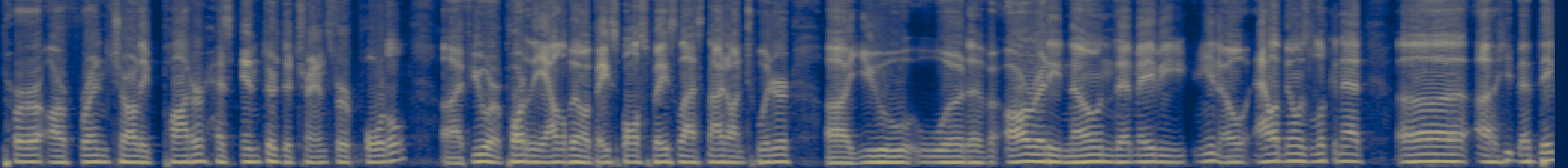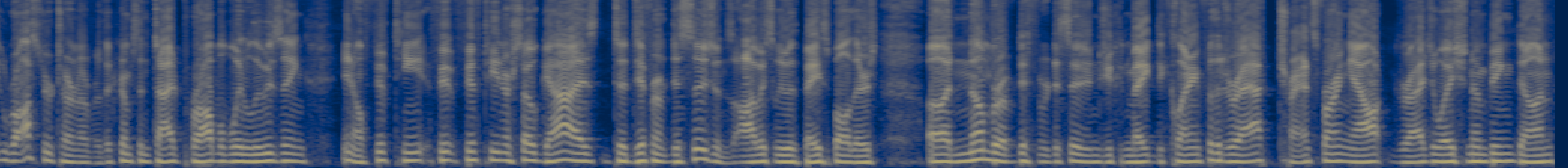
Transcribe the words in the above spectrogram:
per our friend Charlie Potter, has entered the transfer portal. Uh, if you were a part of the Alabama baseball space last night on Twitter, uh, you would have already known that maybe you know Alabama was looking at uh, a, a big roster turnover. The Crimson Tide probably losing you know 15, 15 or so guys to different decisions. Obviously, with baseball, there's a number of different decisions you can make: declaring for the draft, transferring out, graduation, and being done.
